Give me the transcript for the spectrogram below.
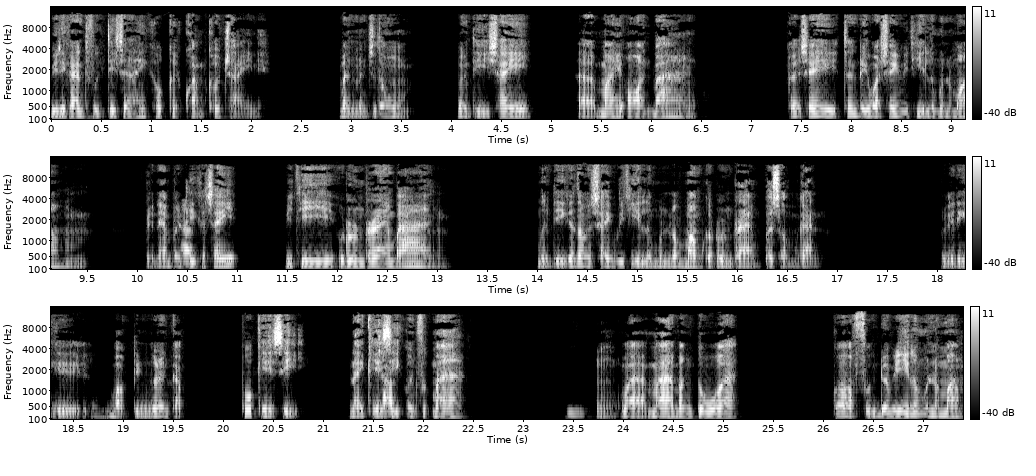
วิธีการฝึกที่จะให้เขาเกิดความเข้าใจเนี่ย มันมันจะต้องบางทีใช้เอ่อไม้อ่อนบ้างก็ใช้ท่านเรียกว่าใช้วิธีละมุนละม่อมหรือนะบางทีก็ใช้วิธีรุนแรงบ้างบางทีก็ต้องใช้วิธีละมุนละม่อมกับรุนแรงผสมกันบางทีนี่คือบอกถึงเรื่องกับพวกเกสีในเกสีคนฝึกม้าอืมอืมว่าม้าบางตัว ก็ฝึกด้วยวิธีละมุนละม่อม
